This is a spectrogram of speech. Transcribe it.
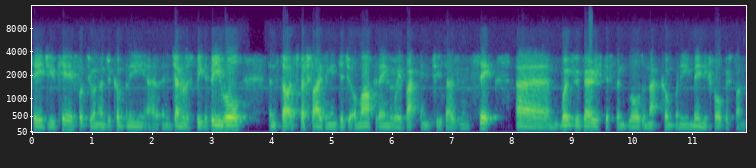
Sage UK, FTSE 100 company, uh, in a generalist B2B role, and started specialising in digital marketing way back in 2006. Um, worked with various different roles in that company, mainly focused on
